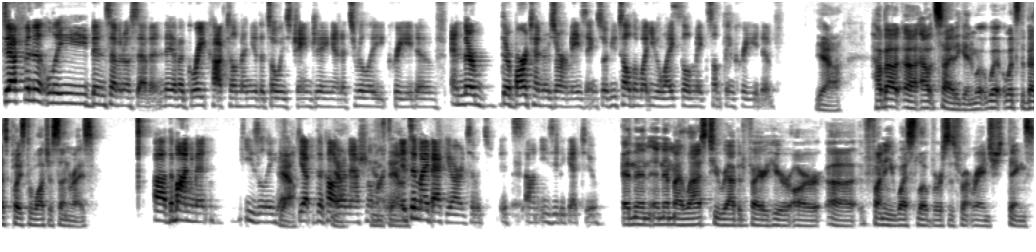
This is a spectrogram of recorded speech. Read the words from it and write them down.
definitely Bin 707. They have a great cocktail menu that's always changing and it's really creative. And their their bartenders are amazing. So if you tell them what you like, they'll make something creative. Yeah. How about uh, outside again? What, what's the best place to watch a sunrise? Uh, the monument, easily. Yeah. Yep, the Colorado yeah, National Monument. Down. It's in my backyard, so it's it's um, easy to get to. And then and then my last two rapid fire here are uh, funny West Slope versus Front Range things.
